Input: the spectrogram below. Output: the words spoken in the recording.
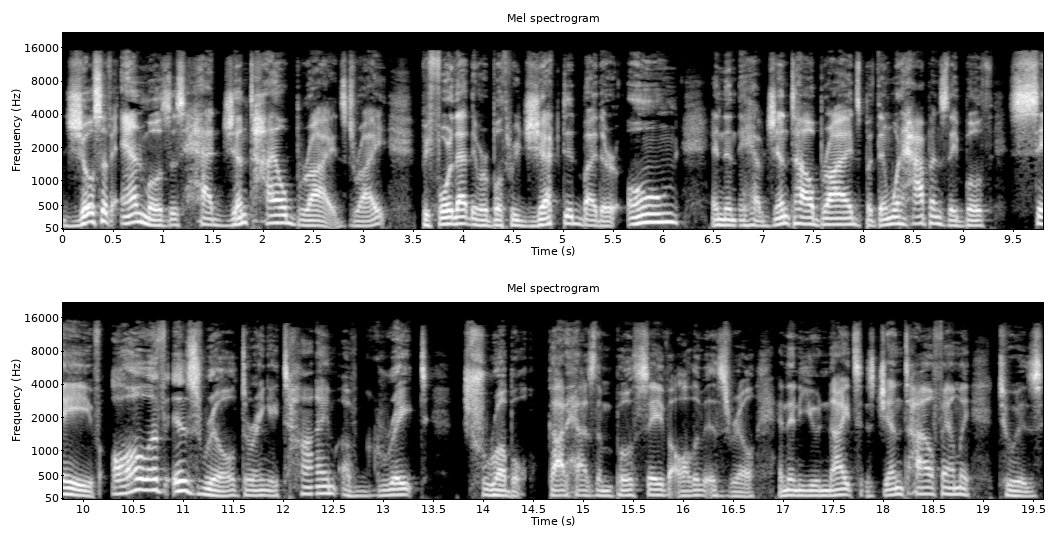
Joseph and Moses had Gentile brides, right? Before that, they were both rejected by their own, and then they have Gentile brides. But then what happens? They both save all of Israel during a time of great trouble. God has them both save all of Israel, and then he unites his Gentile family to his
